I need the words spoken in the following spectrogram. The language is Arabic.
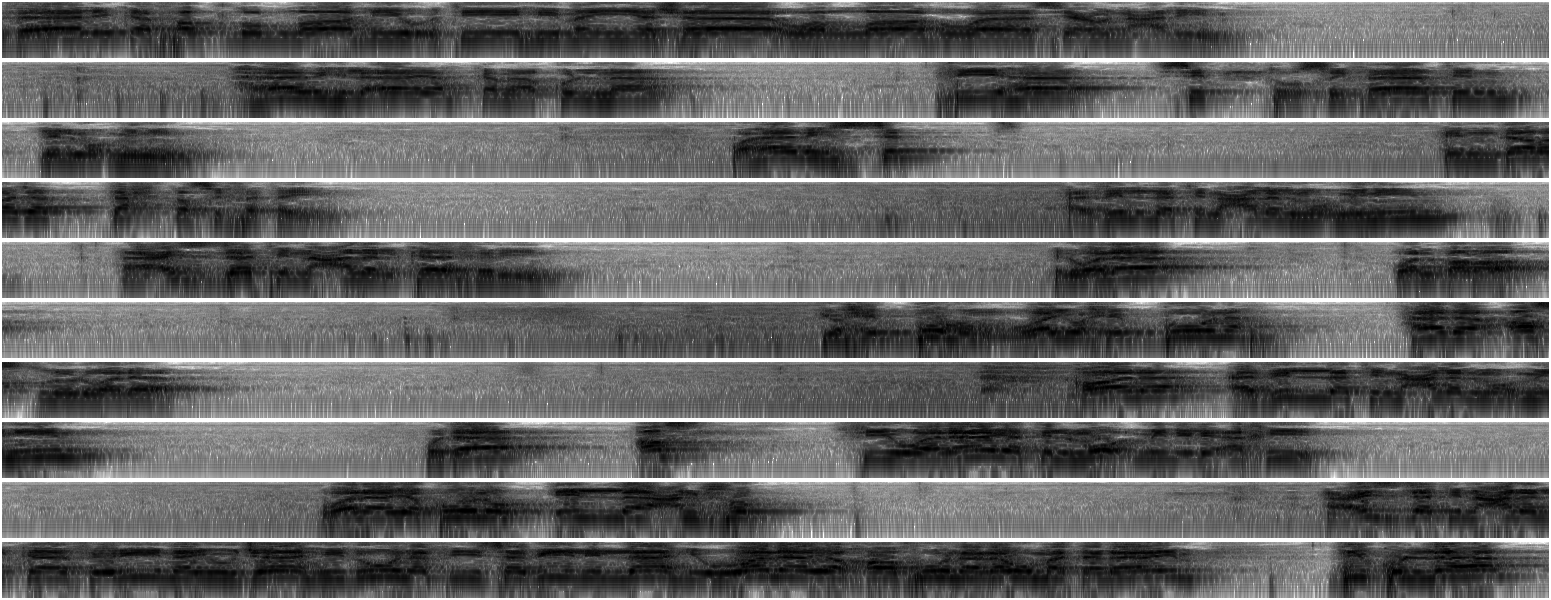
ذلك فضل الله يؤتيه من يشاء والله واسع عليم. هذه الآية كما قلنا فيها ست صفات للمؤمنين. وهذه الست اندرجت تحت صفتين. أذلة على المؤمنين أعزة على الكافرين. الولاء والبراء. يحبهم ويحبونه هذا أصل الولاء. قال أذلة على المؤمنين وده أصل في ولاية المؤمن لأخيه. ولا يكون إلا عن حب. عزة على الكافرين يجاهدون في سبيل الله ولا يخافون لومة لائم. دي كلها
